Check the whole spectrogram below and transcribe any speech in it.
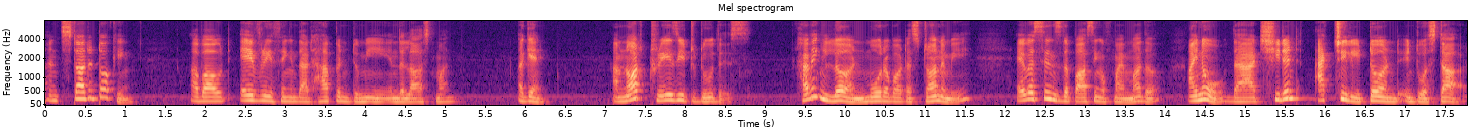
and started talking about everything that happened to me in the last month. Again, I'm not crazy to do this. Having learned more about astronomy ever since the passing of my mother, I know that she didn't actually turn into a star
